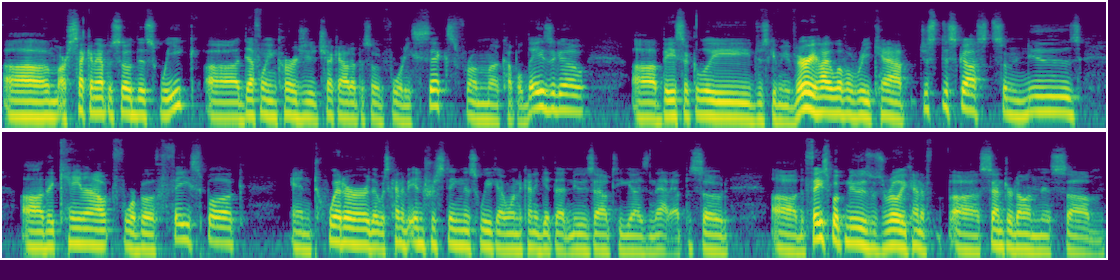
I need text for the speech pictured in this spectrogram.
Um, our second episode this week. Uh, definitely encourage you to check out episode 46 from a couple days ago. Uh, basically, just giving you a very high level recap, just discussed some news uh, that came out for both Facebook and Twitter that was kind of interesting this week. I wanted to kind of get that news out to you guys in that episode. Uh, the Facebook news was really kind of uh, centered on this um,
